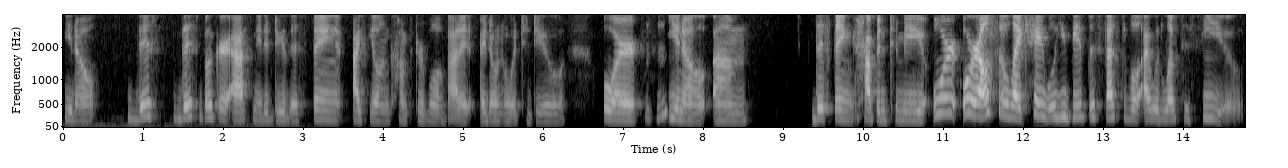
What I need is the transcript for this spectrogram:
you know this this booker asked me to do this thing i feel uncomfortable about it i don't know what to do or you know um this thing happened to me. Or or also like hey will you be at this festival? I would love to see you.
